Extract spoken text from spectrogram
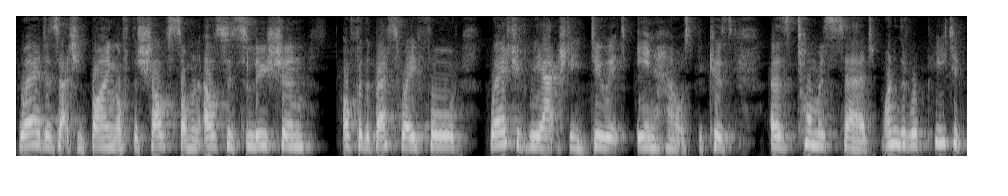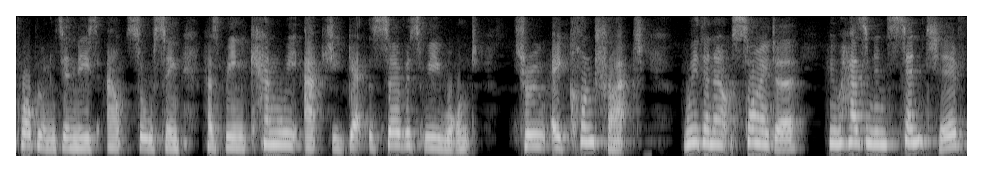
where does actually buying off the shelf someone else's solution offer the best way forward? Where should we actually do it in house? Because as Thomas said, one of the repeated problems in these outsourcing has been, can we actually get the service we want through a contract with an outsider who has an incentive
